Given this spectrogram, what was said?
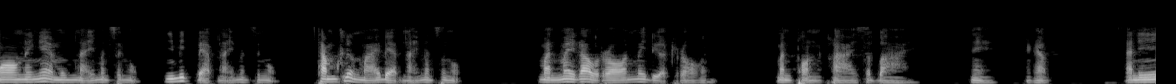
มองในแง่มุมไหนมันสงบ นิมิตแบบไหนมันสงบทำเครื่องหมายแบบไหนมันสงบ มันไม่เล่าร้อนไม่เดือดร้อน มันผ่อนคลายสบายนี่นะครับ อันนี้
